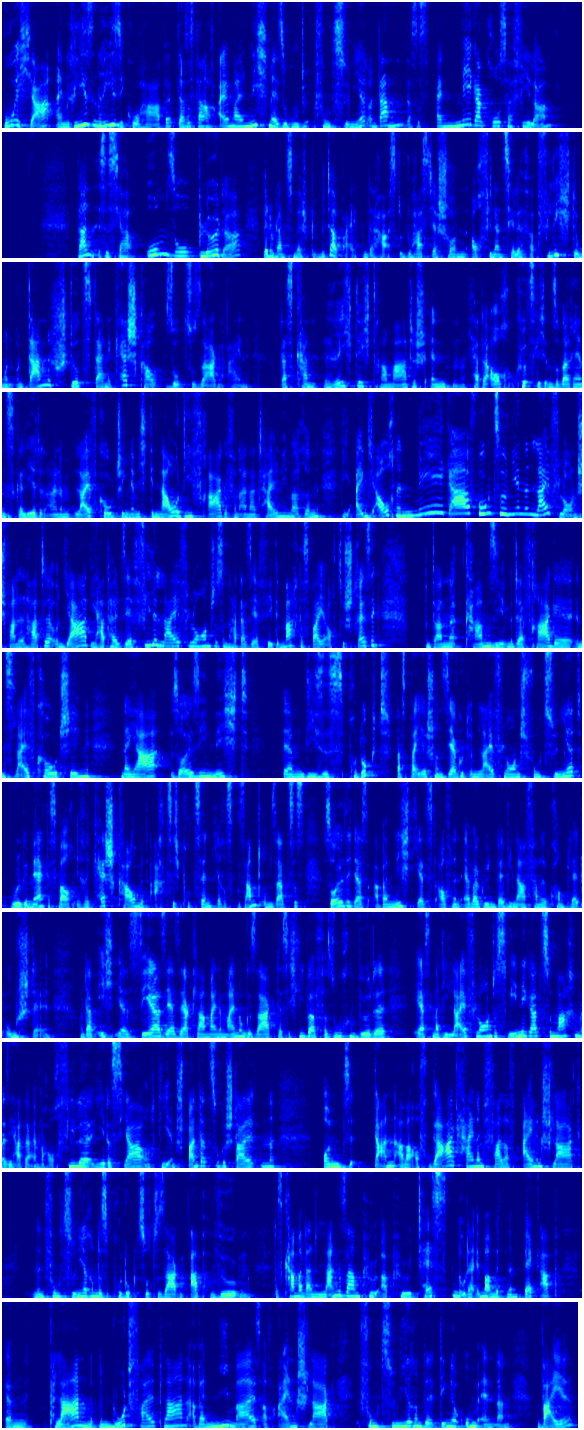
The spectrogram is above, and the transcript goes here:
wo ich ja ein Riesenrisiko habe, dass es dann auf einmal nicht mehr so gut funktioniert. Und dann, das ist ein mega großer Fehler, dann ist es ja umso blöder, wenn du dann zum Beispiel Mitarbeitende hast und du hast ja schon auch finanzielle Verpflichtungen und dann stürzt deine Cash-Cow sozusagen ein. Das kann richtig dramatisch enden. Ich hatte auch kürzlich in Souverän skaliert in einem Live-Coaching nämlich genau die Frage von einer Teilnehmerin, die eigentlich auch einen mega funktionierenden Live-Launch-Funnel hatte. Und ja, die hat halt sehr viele Live-Launches und hat da sehr viel gemacht. Das war ja auch zu stressig. Und dann kam sie mit der Frage ins Live-Coaching, naja, soll sie nicht ähm, dieses Produkt, was bei ihr schon sehr gut im Live-Launch funktioniert, wohlgemerkt, das war auch ihre Cash-Cow mit 80 Prozent ihres Gesamtumsatzes, soll sie das aber nicht jetzt auf einen Evergreen-Webinar-Funnel komplett umstellen. Und da habe ich ihr sehr, sehr, sehr klar meine Meinung gesagt, dass ich lieber versuchen würde, erstmal die Live-Launches weniger zu machen, weil sie hatte einfach auch viele jedes Jahr, auch die entspannter zu gestalten und dann aber auf gar keinen Fall auf einen Schlag ein funktionierendes Produkt sozusagen abwürgen. Das kann man dann langsam peu à peu testen oder immer mit einem Backup ähm, mit einem Notfallplan, aber niemals auf einen Schlag funktionierende Dinge umändern, weil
